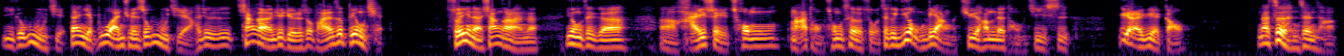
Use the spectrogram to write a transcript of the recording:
一个误解，但也不完全是误解啊，他就是香港人就觉得说反正是不用钱，所以呢香港人呢用这个啊海水冲马桶、冲厕所，这个用量据他们的统计是。越来越高，那这很正常。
